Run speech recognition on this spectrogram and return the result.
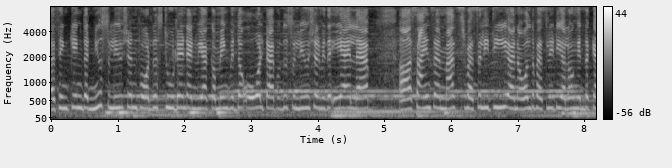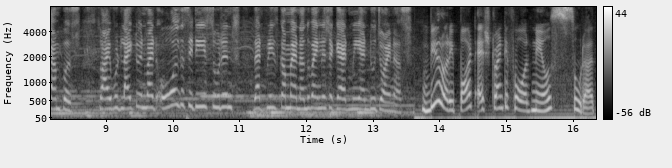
uh, thinking the new solution for the student and we are coming with the old type of the solution with the AI lab, uh, science and maths facility and all the facility along in the campus. So I would like to invite all the city students that please come at Nanduba English Academy and do join us. Bureau Report H24 News Surat.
